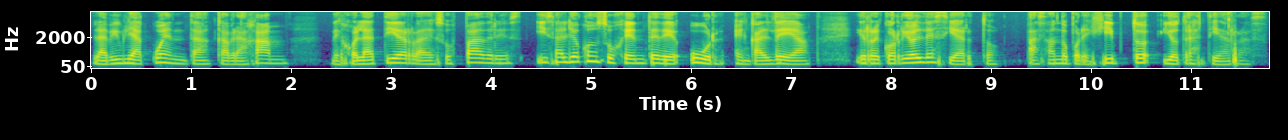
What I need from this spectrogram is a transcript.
la Biblia cuenta que Abraham dejó la tierra de sus padres y salió con su gente de Ur, en Caldea, y recorrió el desierto, pasando por Egipto y otras tierras.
